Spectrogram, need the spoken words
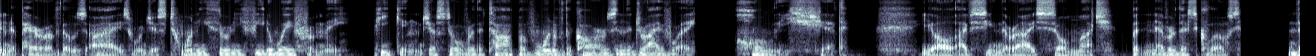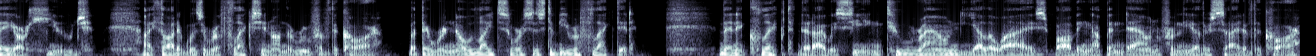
and a pair of those eyes were just twenty, thirty feet away from me, peeking just over the top of one of the cars in the driveway. Holy shit. Y'all, I've seen their eyes so much, but never this close. They are huge. I thought it was a reflection on the roof of the car, but there were no light sources to be reflected. Then it clicked that I was seeing two round yellow eyes bobbing up and down from the other side of the car.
